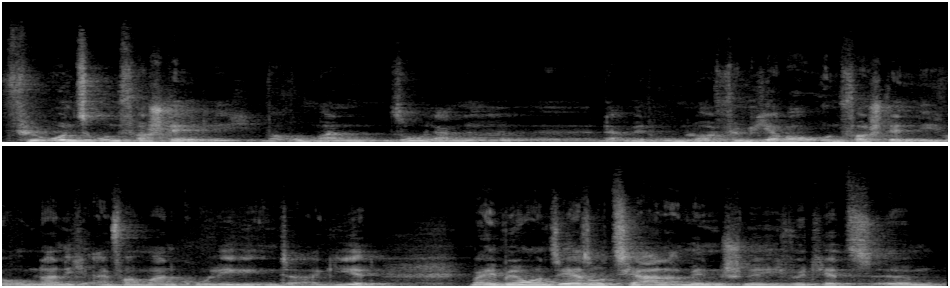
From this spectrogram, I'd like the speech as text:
für uns unverständlich, warum man so lange äh, damit rumläuft. Für mich aber auch unverständlich, warum da nicht einfach mal ein Kollege interagiert. Ich meine, ich bin auch ein sehr sozialer Mensch. Ne? Ich würde jetzt ähm,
